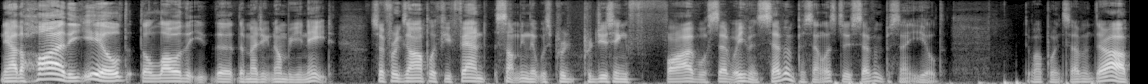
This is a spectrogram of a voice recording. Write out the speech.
Now, the higher the yield, the lower the, the, the magic number you need. So, for example, if you found something that was pro- producing five or seven, or even seven percent, let's do seven percent yield. To 1.7. There are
